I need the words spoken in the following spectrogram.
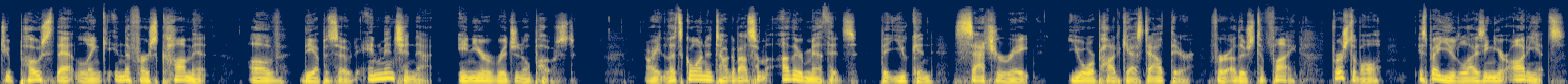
to post that link in the first comment of the episode and mention that in your original post. All right, let's go on and talk about some other methods that you can saturate your podcast out there for others to find. First of all, is by utilizing your audience.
